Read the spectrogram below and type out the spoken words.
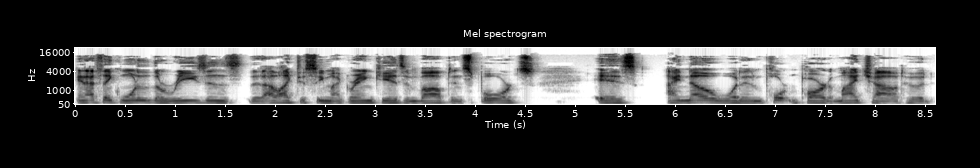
And I think one of the reasons that I like to see my grandkids involved in sports is I know what an important part of my childhood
